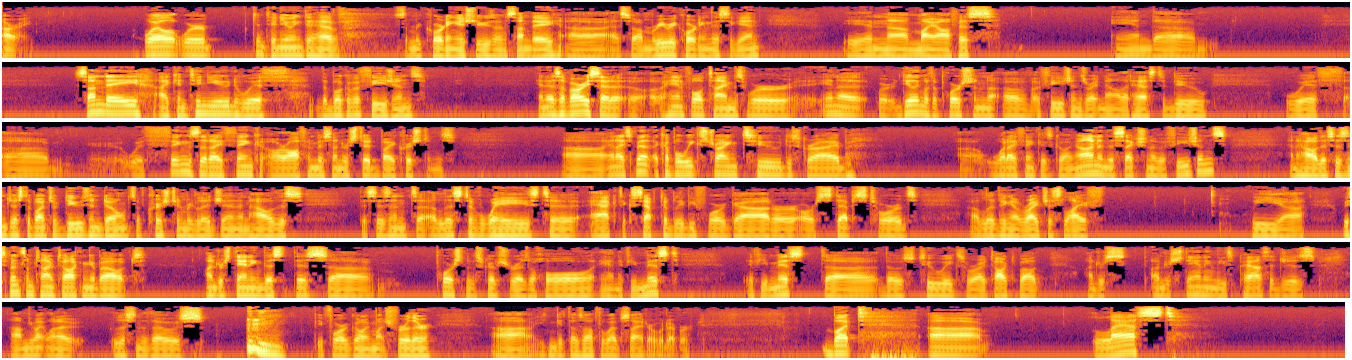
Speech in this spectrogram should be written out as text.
All right. Well, we're continuing to have some recording issues on Sunday, uh, so I'm re-recording this again in uh, my office. And um, Sunday, I continued with the book of Ephesians, and as I've already said a, a handful of times, we're in a we're dealing with a portion of Ephesians right now that has to do with um, with things that I think are often misunderstood by Christians. Uh, and I spent a couple weeks trying to describe uh, what I think is going on in this section of Ephesians, and how this isn't just a bunch of do's and don'ts of Christian religion, and how this this isn't a list of ways to act acceptably before God or, or steps towards uh, living a righteous life. We uh, we spent some time talking about understanding this this uh, portion of the scripture as a whole. And if you missed if you missed uh, those two weeks where I talked about under, understanding these passages, um, you might want to listen to those before going much further. Uh, you can get those off the website or whatever. But uh, last,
